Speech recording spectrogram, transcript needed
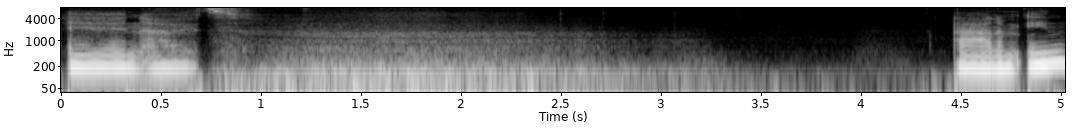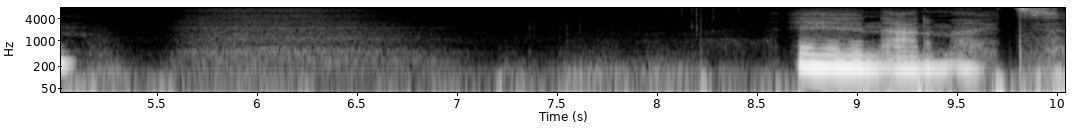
en uit. Adem in en adem uit.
